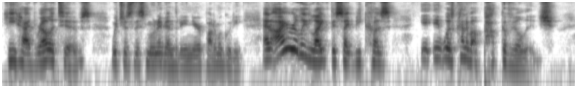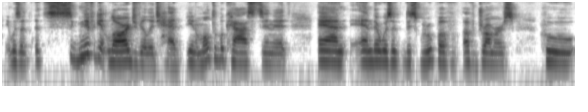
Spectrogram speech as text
he had relatives which was this Munavendri near Paramagudi. And I really liked this site because it, it was kind of a Paka village. It was a, a, significant large village, had you know multiple castes in it, and and there was a, this group of, of drummers who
